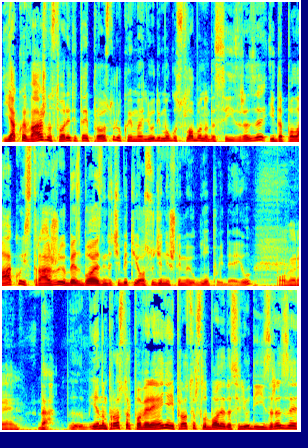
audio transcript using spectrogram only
jako je važno stvoriti taj prostor u kojima ljudi mogu slobodno da se izraze i da polako istražuju bez bojazni da će biti osuđeni što imaju glupu ideju. Poverenje. Da, jedan prostor poverenja i prostor slobode da se ljudi izraze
